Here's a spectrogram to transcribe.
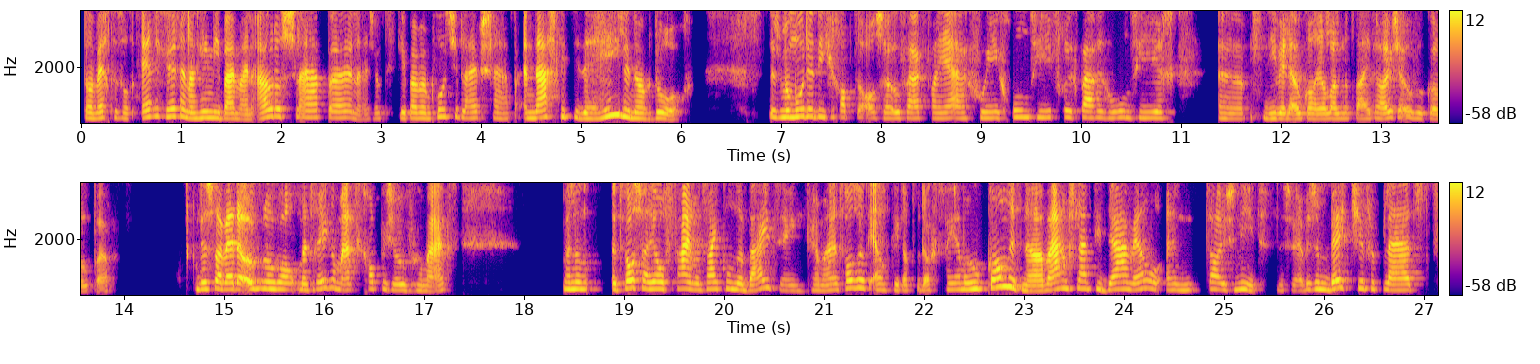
dan werd het wat erger. En dan ging hij bij mijn ouders slapen. En hij is ook een keer bij mijn broertje blijven slapen. En daar sliep hij de hele nacht door. Dus mijn moeder die grapte al zo vaak van ja, goede grond hier, vruchtbare grond hier. Uh, die willen ook al heel lang dat wij het huis overkopen. Dus daar werden ook nogal met regelmatig grapjes over gemaakt. Maar dan, het was wel heel fijn, want wij konden bijdenken. Maar het was ook elke keer dat we dachten van, ja, maar hoe kan dit nou? Waarom slaapt hij daar wel en thuis niet? Dus we hebben zijn bedje verplaatst.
